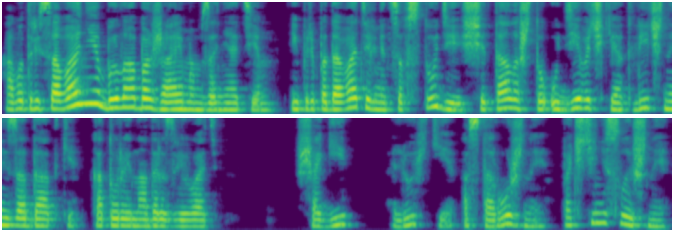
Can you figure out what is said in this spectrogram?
а вот рисование было обожаемым занятием, и преподавательница в студии считала, что у девочки отличные задатки, которые надо развивать. Шаги, легкие, осторожные, почти неслышные,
